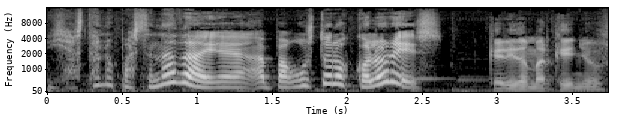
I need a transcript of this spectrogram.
y ya está, no pasa nada. para gusto los colores. Querido Marquinhos.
